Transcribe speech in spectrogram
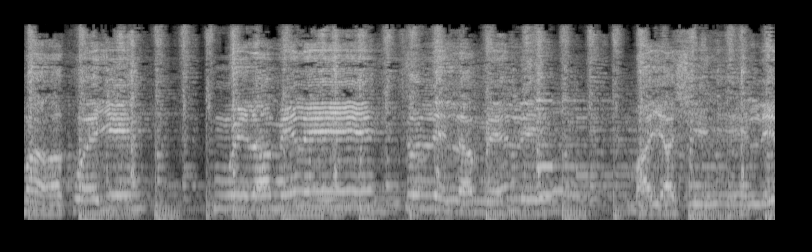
မခွဲရင်ငွေလာမင်းလေးထွန်းလင်းလာမဲလေးမာယာရှိလေး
